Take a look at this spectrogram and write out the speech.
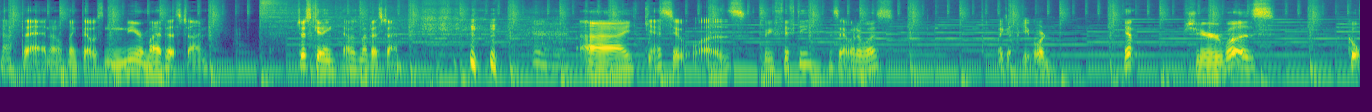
not bad. I don't think that was near my best time. Just kidding, that was my best time. I guess it was 350? Is that what it was? Wake up, keyboard. Yep, sure was. Cool.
